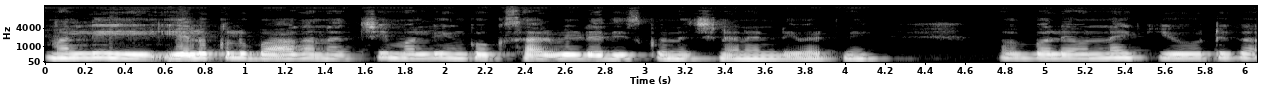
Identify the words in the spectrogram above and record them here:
మళ్ళీ ఎలుకలు బాగా నచ్చి మళ్ళీ ఇంకొకసారి వీడియో తీసుకొని వచ్చినానండి వాటిని. అవి భలే ఉన్నాయి క్యూట్గా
